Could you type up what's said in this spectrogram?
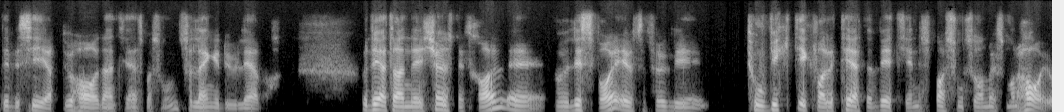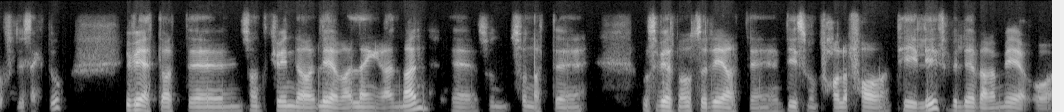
Det vil si at du har den tjenestepensjonen så lenge du lever. Og Det at den er kjønnsnøytral eh, og livsvarig, er jo selvfølgelig to viktige kvaliteter ved tjenestepensjonsordningen som man har i offentlig sektor. Vi vet at eh, sånn, kvinner lever lenger enn menn. Eh, så, sånn at, eh, og så vet man også det at eh, de som faller fra tidlig, så vil det være med å,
